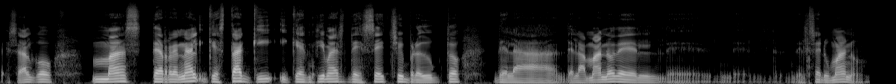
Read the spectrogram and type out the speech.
es algo más terrenal y que está aquí y que encima es desecho y producto de la, de la mano del, de, de, del ser humano.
